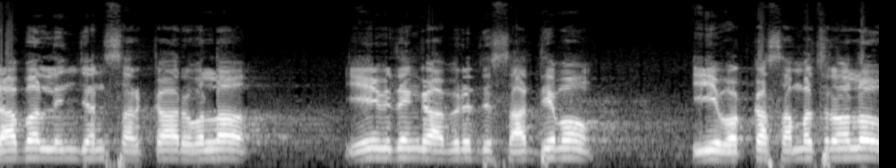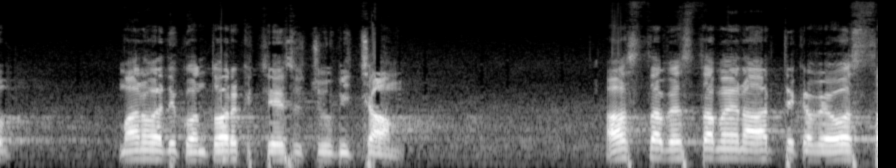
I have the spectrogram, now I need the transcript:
డబల్ ఇంజన్ సర్కారు వల్ల ఏ విధంగా అభివృద్ధి సాధ్యమో ఈ ఒక్క సంవత్సరంలో మనం అది కొంతవరకు చేసి చూపించాం. అస్తవ్యస్తమైన ఆర్థిక వ్యవస్థ.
